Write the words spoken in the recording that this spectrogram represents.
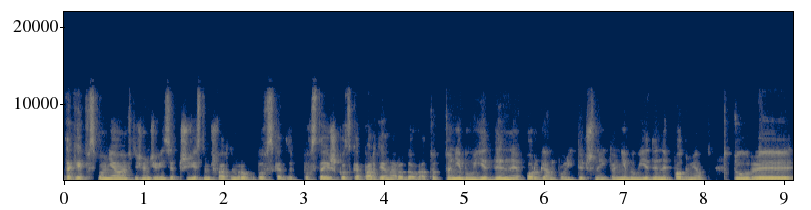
Tak jak wspomniałem, w 1934 roku powstaje Szkocka Partia Narodowa. To, to nie był jedyny organ polityczny i to nie był jedyny podmiot, który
